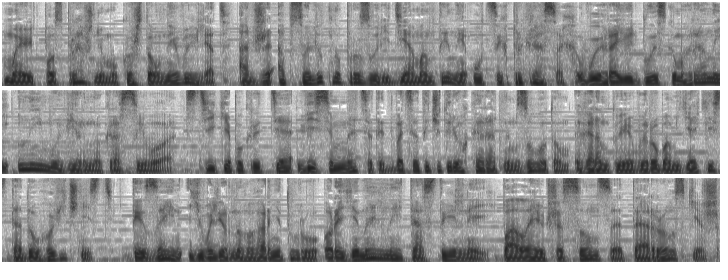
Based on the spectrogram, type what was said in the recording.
мають по-справжньому коштовний вигляд, адже абсолютно прозорі діамантини у цих прикрасах виграють блиском граней неймовірно красиво. Стійке покриття 18-24 каратним золотом гарантує виробам якість та довговічність. Дизайн ювелірного гарнітуру оригінальний та стильний, палаюче сонце та розкіш,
